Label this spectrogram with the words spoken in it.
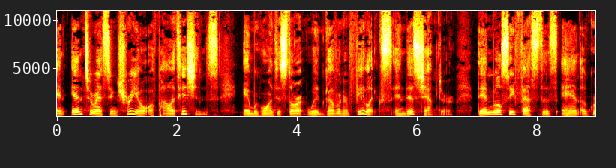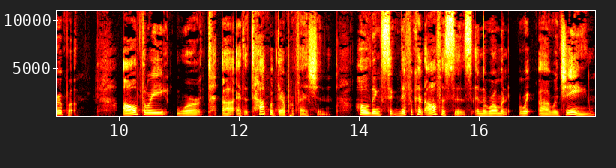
an interesting trio of politicians. And we're going to start with Governor Felix in this chapter. Then we'll see Festus and Agrippa. All three were uh, at the top of their profession, holding significant offices in the Roman uh, regime,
